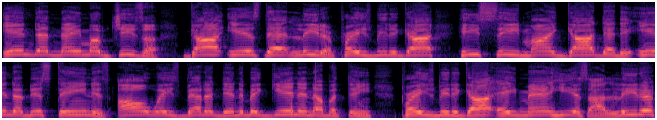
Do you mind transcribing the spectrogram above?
in the name of Jesus. God is that leader. Praise be to God. He see, my God, that the end of this thing is always better than the beginning of a thing. Praise be to God. Amen. He is our leader.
